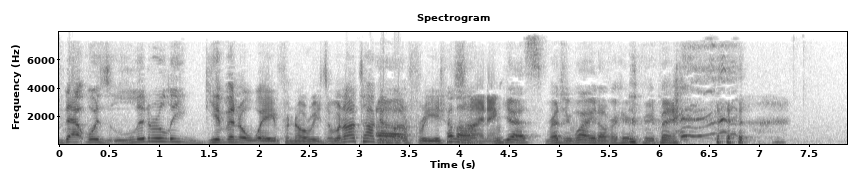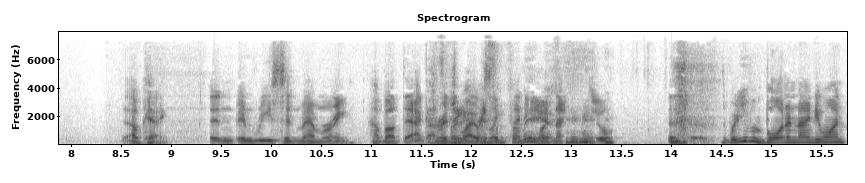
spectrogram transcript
That was literally given away for no reason. We're not talking about Uh, a free agent hello. signing. Yes, Reggie White over here in Green Bay. Okay. In in recent memory, how about that? Because Reggie White was like for 91, 92. Were you even born in 91?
